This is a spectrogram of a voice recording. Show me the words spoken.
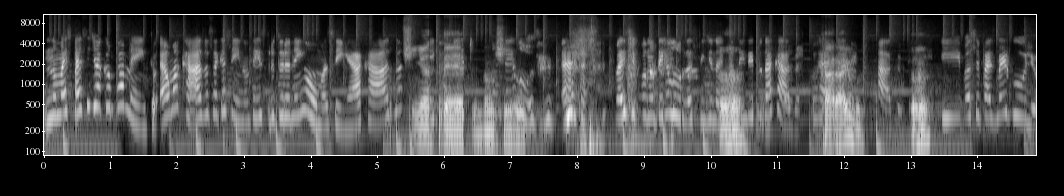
numa espécie de acampamento. É uma casa, só que assim, não tem estrutura nenhuma, assim. É a casa, Tinha E teto, não, não tinha. tem luz. É. Mas, tipo, não tem luz assim de noite, Aham. só tem dentro da casa. O resto Caralho, é mano. E você faz mergulho.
